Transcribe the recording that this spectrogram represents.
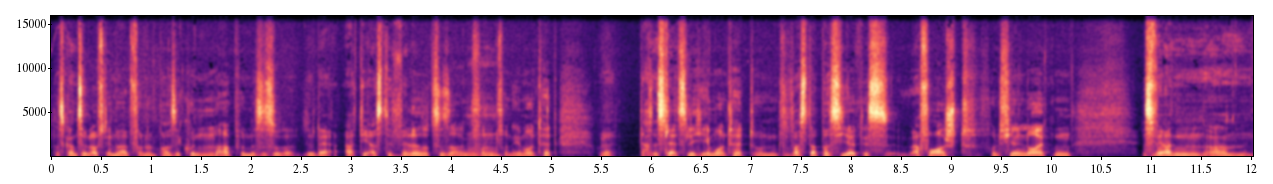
Das Ganze läuft innerhalb von ein paar Sekunden ab. Und das ist so, der, die erste Welle sozusagen von, von Emotet. Oder das ist letztlich Emotet. Und was da passiert, ist erforscht von vielen Leuten. Es werden ähm,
